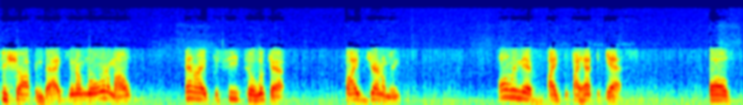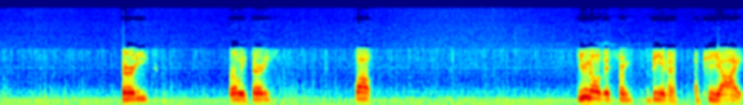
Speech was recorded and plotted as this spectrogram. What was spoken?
Two shopping bags, and I'm rolling them out, and I proceed to look at five gentlemen, all in there. I, if I had to guess, all 30s, early 30s. Well, you know this from being a, a PI,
